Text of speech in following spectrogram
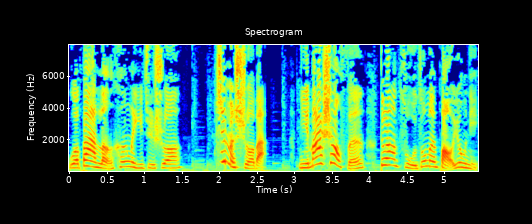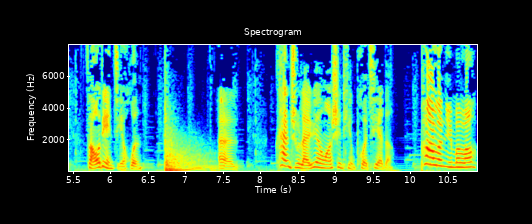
我爸冷哼了一句说：“这么说吧。”你妈上坟都让祖宗们保佑你早点结婚，呃，看出来愿望是挺迫切的，怕了你们了。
